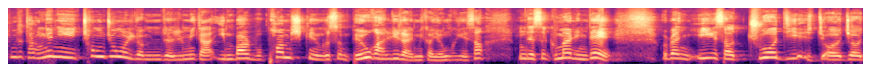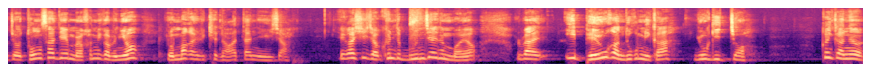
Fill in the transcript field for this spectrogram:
근데 당연히 청중을 염들미가 인발부 포함시키는 것은 배우가 할 일 아닙니까? 영국에서. 그래서 그 말인데, 그러면 여기서 주어 뒤에, 저, 저, 저 동사 뒤에 뭘 합니까면요? 연마가 이렇게 나왔다는 얘기죠. 이것이죠. 근데 문제는 뭐예요? 그러면 이 배우가 누굽니까? 여기 있죠. 그러니까는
